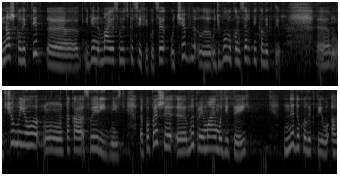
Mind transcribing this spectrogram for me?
Наш колектив е, він має свою специфіку. Це е, учбово-концертний колектив. Е, В чому його така своєрідність? По-перше, ми приймаємо дітей. Не до колективу, а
